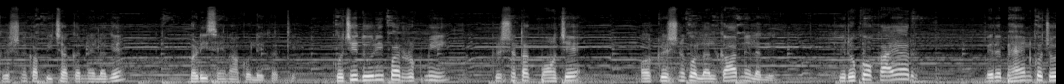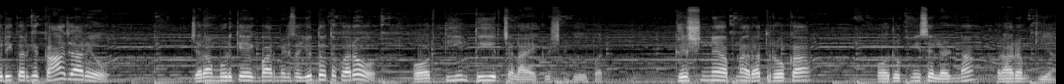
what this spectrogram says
कृष्ण का पीछा करने लगे बड़ी सेना को लेकर के। कुछ ही दूरी पर रुक्मी कृष्ण तक पहुँचे और कृष्ण को ललकारने लगे कि, रुको कायर, मेरे बहन को चोरी करके कहाँ जा रहे हो? जरा मुड़ के एक बार मेरे से युद्ध तो करो। और तीन तीर चलाए कृष्ण के ऊपर। कृष्ण ने अपना रथ रोका और रुक्मी से लड़ना प्रारंभ किया।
